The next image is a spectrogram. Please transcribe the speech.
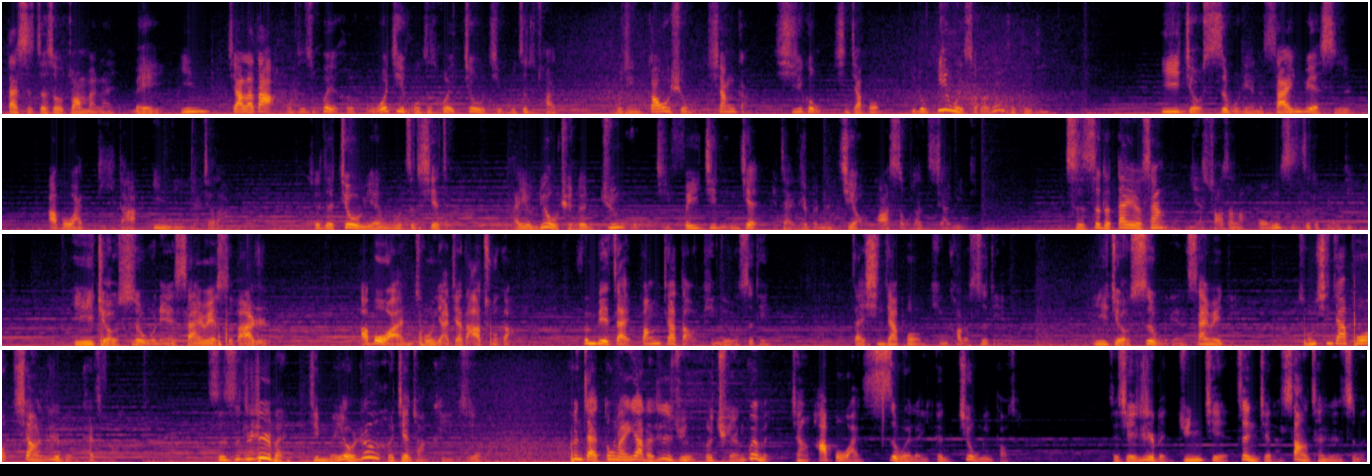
但是这艘装满了美英加拿大红十字会和国际红十字会救济物资的船，途经高雄、香港。西贡、新加坡一路并未受到任何攻击。一九四五年的三月十日，阿波丸抵达印尼雅加达。随着救援物资的卸载，还有六千吨军火及飞机零件也在日本的狡猾手段之下运抵。此次的弹药箱也刷上了红十字的标记。一九四五年三月十八日，阿波丸从雅加达出港，分别在邦加岛停留了四天，在新加坡停靠了四天。一九四五年的三月底，从新加坡向日本开始发航。此时的日本已经没有任何舰船可以自由往来，困在东南亚的日军和权贵们将阿波丸视为了一根救命稻草。这些日本军界、政界的上层人士们，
